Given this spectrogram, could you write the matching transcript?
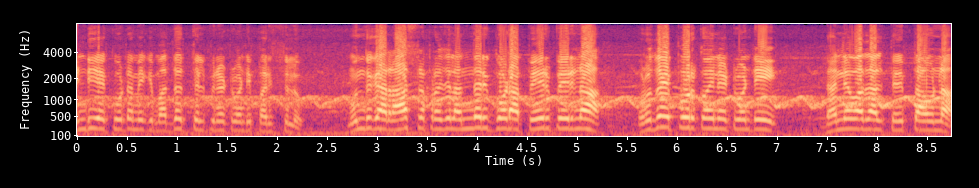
ఎన్డీఏ కూటమికి మద్దతు తెలిపినటువంటి పరిస్థితులు. ముందుగా రాష్ట్ర ప్రజలందరికీ కూడా పేరు పేరిన హృదయపూర్వకమైనటువంటి ధన్యవాదాలు తెలుపుతా ఉన్నా.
